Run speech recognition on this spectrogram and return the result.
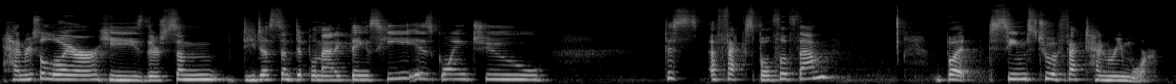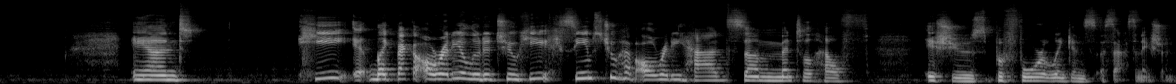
Henry's a lawyer. He's there's some he does some diplomatic things. He is going to this affects both of them, but seems to affect Henry more. And he like Becca already alluded to, he seems to have already had some mental health issues before Lincoln's assassination.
